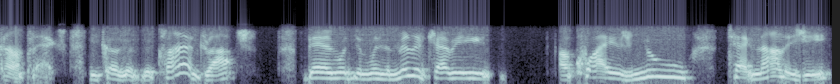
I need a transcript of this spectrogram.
complex because if the crime drops, then when the, when the military acquires new technology,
